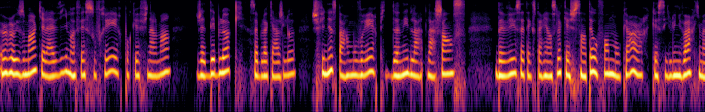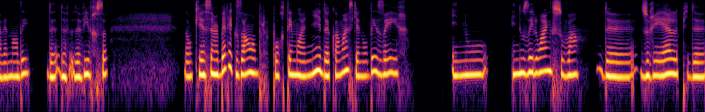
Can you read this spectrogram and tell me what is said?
heureusement que la vie m'a fait souffrir pour que finalement je débloque ce blocage-là, je finisse par m'ouvrir puis donner de la, chance de vivre cette expérience-là que je sentais au fond de mon cœur, que c'est l'univers qui m'avait demandé de, vivre ça. Donc, euh, c'est un bel exemple pour témoigner de comment est-ce que nos désirs nous, nous éloignent souvent de, du réel puis de,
